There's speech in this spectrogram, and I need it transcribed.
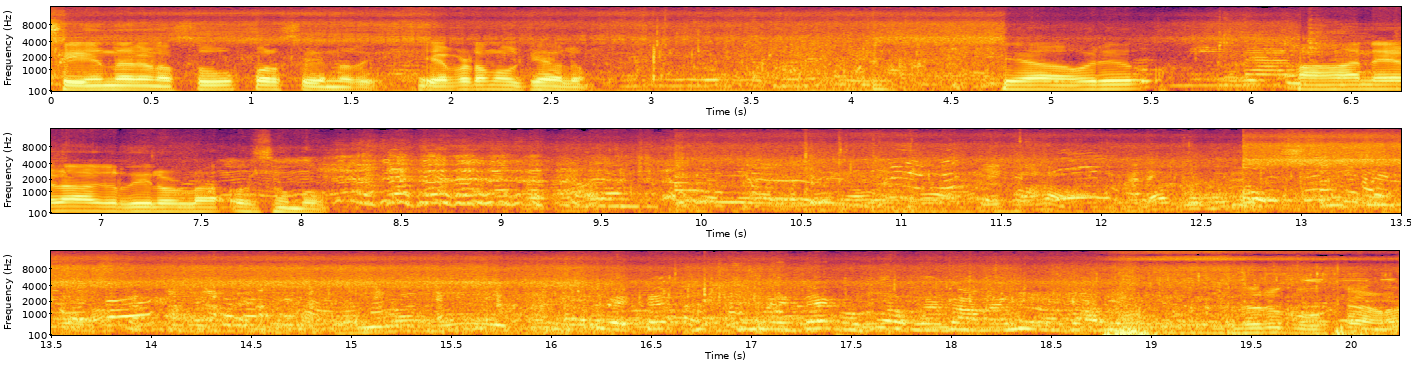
സീനറിയാണ് സൂപ്പർ സീനറി എവിടെ നോക്കിയാലും. ഒരു ആനയുടെ ആകൃതിയിലുള്ള ഒരു സംഭവം. ഇതൊരു ഗുഹയാണ്.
